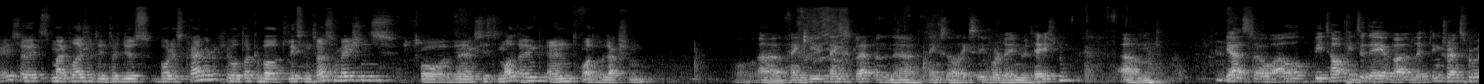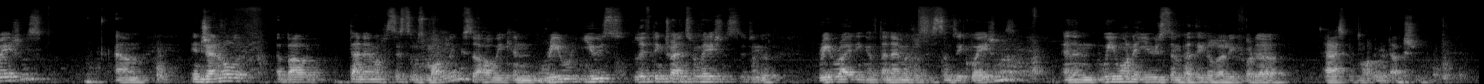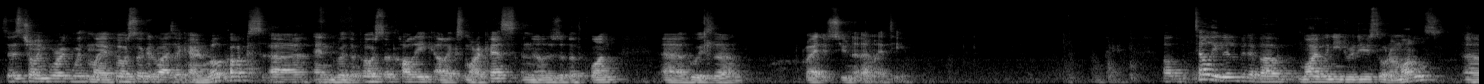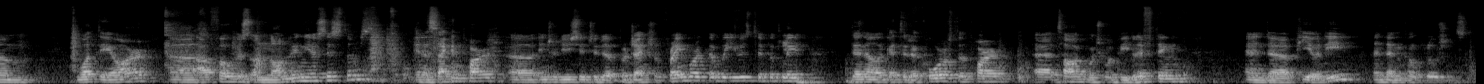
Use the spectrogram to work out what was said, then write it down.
Okay, so it's my pleasure to introduce Boris Kramer. He will talk about lifting transformations for dynamic system modeling and model reduction. Well, uh, thank you, thanks Gleb, and uh, thanks Alexei for the invitation. Um, yeah, so I'll be talking today about lifting transformations. Um, in general, about dynamical systems modeling, so how we can reuse lifting transformations to do rewriting of dynamical systems equations. And then we want to use them particularly for the task of model reduction. This joint work with my postdoc advisor Karen Willcox uh, and with a postdoc colleague Alex Marques and Elizabeth Qian, uh, who is a graduate student at MIT. Okay. I'll tell you a little bit about why we need reduced order models. Um, what they are. Uh, I'll focus on nonlinear systems. In a second part, uh, introduce you to the projection framework that we use typically. Then I'll get to the core of the part uh, talk, which would be lifting and uh, POD, and then conclusions.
